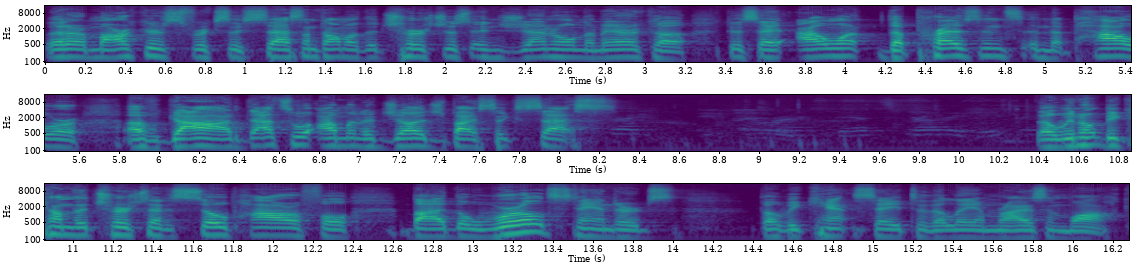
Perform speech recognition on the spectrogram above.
Let our markers for success, I'm talking about the church just in general in America, to say, I want the presence and the power of God. That's what I'm going to judge by success. That we don't become the church that is so powerful by the world standards, but we can't say to the lamb, rise and walk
